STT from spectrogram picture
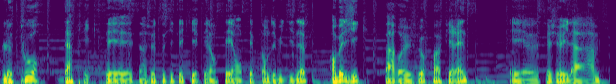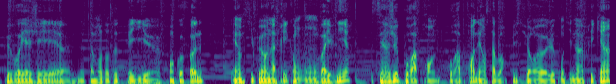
le Tour d'Afrique. C'est un jeu de société qui a été lancé en septembre 2019 en Belgique par euh, Geoffroy Firenze. Et euh, ce jeu, il a un petit peu voyagé, euh, notamment dans d'autres pays francophones et un petit peu en Afrique. On, on va y venir. C'est un jeu pour apprendre, pour apprendre et en savoir plus sur le continent africain.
